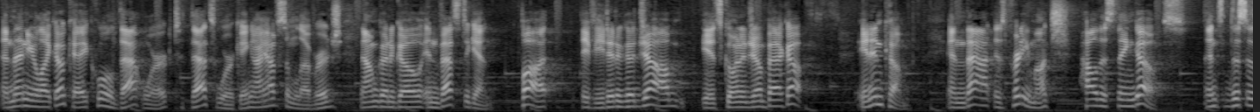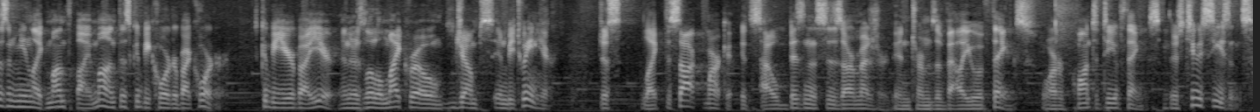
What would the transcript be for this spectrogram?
And then you're like, okay, cool, that worked. That's working. I have some leverage. Now I'm going to go invest again. But if you did a good job, it's going to jump back up in income. And that is pretty much how this thing goes. And this doesn't mean like month by month, this could be quarter by quarter it could be year by year. And there's little micro jumps in between here, just like the stock market. It's how businesses are measured in terms of value of things or quantity of things. There's two seasons.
